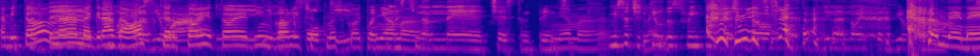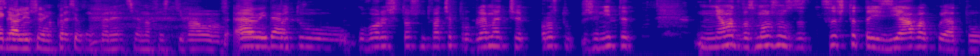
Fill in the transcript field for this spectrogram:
Ами то на награда Оскар, той, той е един голичък мъж, който няма... наистина не е честен принцип. Няма Мисля, че Тилда Суинтън беше дала година едно интервю на, не, не е голичък на пресконференция на фестивала в ами, да. което говореше точно това, че проблема е, че просто жените нямат възможност за същата изява, която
